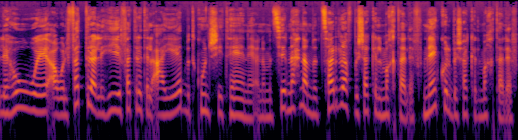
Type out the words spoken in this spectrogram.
اللي هو أو الفترة اللي هي فترة الأعياد بتكون شيء تاني إنه بنصير نحن بنتصرف بشكل مختلف بناكل بشكل مختلف.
